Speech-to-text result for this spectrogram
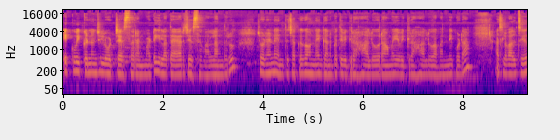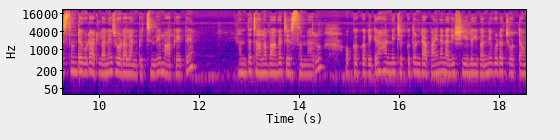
ఎక్కువ ఇక్కడ నుంచి లోడ్ చేస్తారనమాట ఇలా తయారు చేసే వాళ్ళందరూ. చూడండి ఎంత చక్కగా ఉన్నాయి గణపతి విగ్రహాలు రామయ్య విగ్రహాలు అవన్నీ కూడా. అసలు వాళ్ళు చేస్తుంటే కూడా అట్లానే చూడాలనిపించింది మాకైతే. అంతా చాలా బాగా చేస్తున్నారు. ఒక్కొక్క విగ్రహాన్ని చెక్కుతుంటే ఆ పైన నగిషీలు ఇవన్నీ కూడా చూడటం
